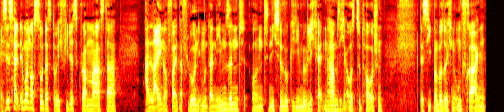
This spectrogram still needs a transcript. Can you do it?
es ist halt immer noch so, dass, glaube ich, viele Scrum Master allein auf weiter Fluren im Unternehmen sind und nicht so wirklich die Möglichkeiten haben, sich auszutauschen. Das sieht man bei solchen Umfragen.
